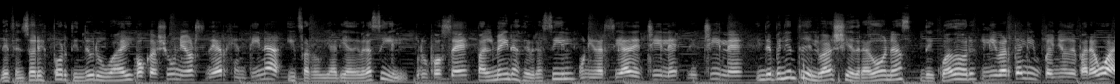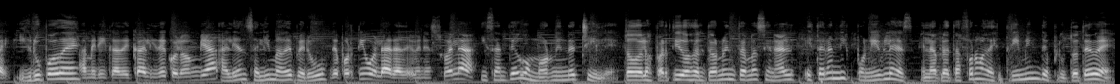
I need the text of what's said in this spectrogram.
Defensor Sporting de Uruguay, Boca Juniors de Argentina y Ferroviaria de Brasil. Grupo C, Palmeiras de Brasil, Universidad de Chile de Chile, Independiente del Valle Dragonas de Ecuador y Libertad Limpeño de Paraguay. Y Grupo D, América de Cali de Colombia, Colombia, Alianza Lima de Perú, Deportivo Lara de Venezuela y Santiago Morning de Chile. Todos los partidos del torneo internacional estarán disponibles en la plataforma de streaming de Pluto TV.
